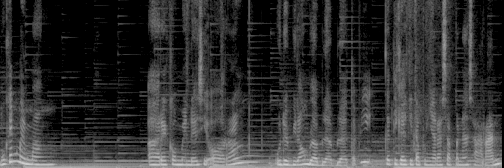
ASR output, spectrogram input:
Mungkin memang uh, rekomendasi orang udah bilang bla bla bla, tapi ketika kita punya rasa penasaran,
